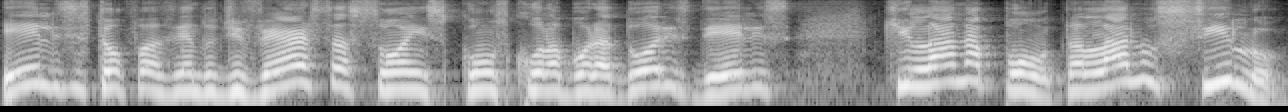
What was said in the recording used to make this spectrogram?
Eles estão fazendo diversas ações com os colaboradores deles, que lá na ponta, lá no silo,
